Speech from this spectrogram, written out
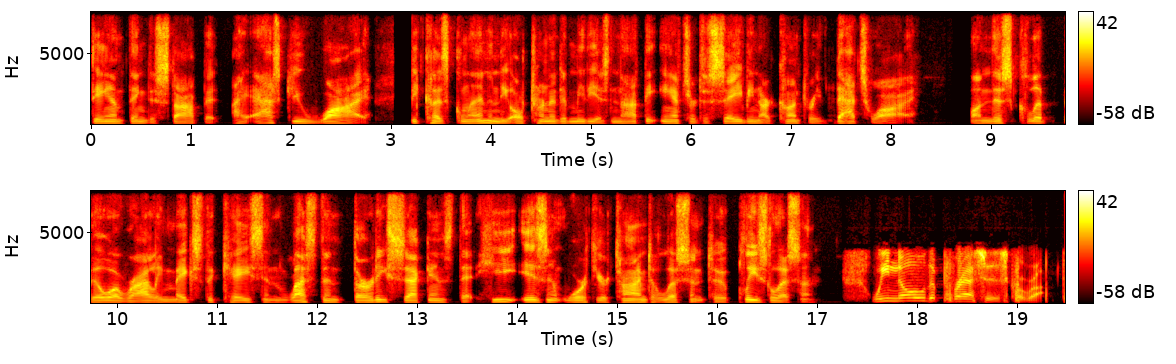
damn thing to stop it. I ask you why. Because Glenn and the alternative media is not the answer to saving our country. That's why. On this clip, Bill O'Reilly makes the case in less than 30 seconds that he isn't worth your time to listen to. Please listen. We know the press is corrupt.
